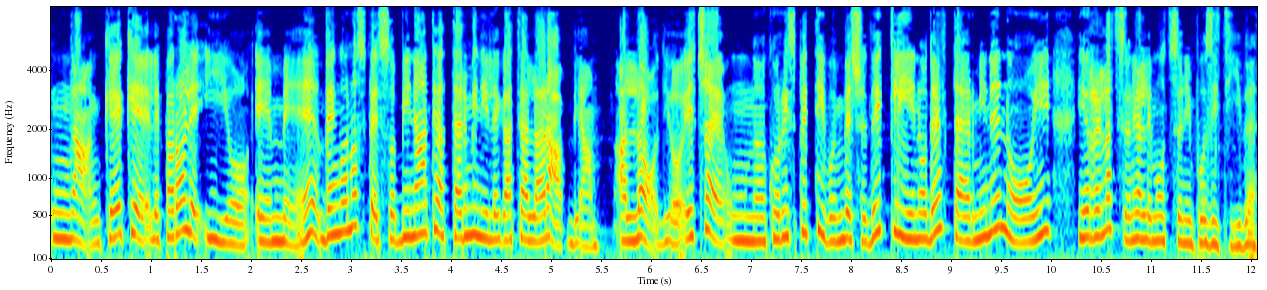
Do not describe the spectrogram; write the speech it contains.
anche che le parole io e me vengono spesso abbinate a termini legati alla rabbia, all'odio e c'è un corrispettivo invece declino del termine noi in relazione alle emozioni positive.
